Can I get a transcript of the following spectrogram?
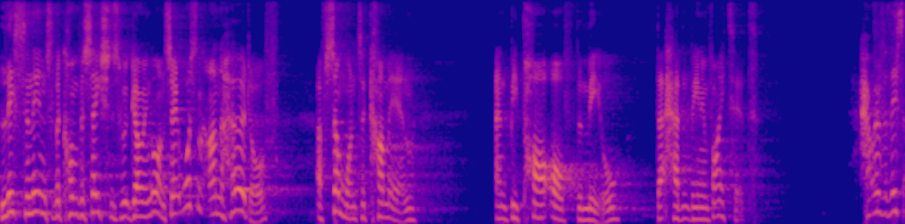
listen in to the conversations that were going on. So it wasn't unheard of of someone to come in and be part of the meal that hadn't been invited. However, this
